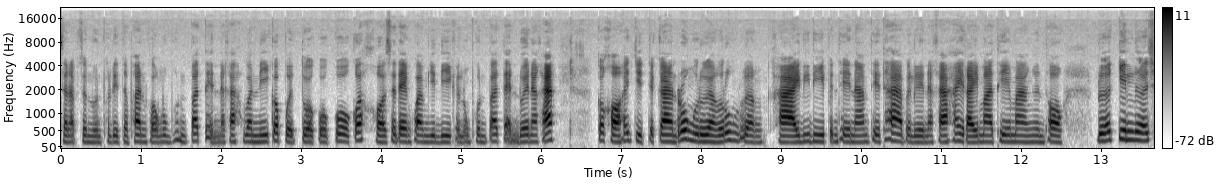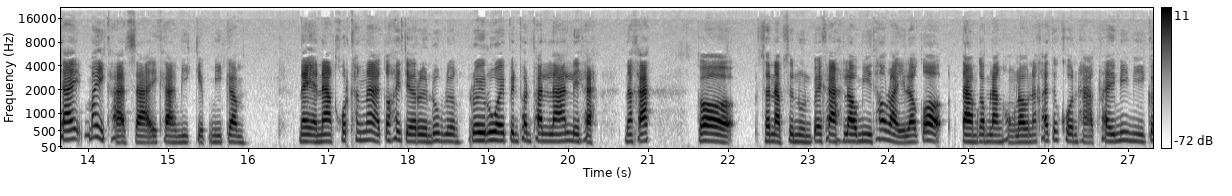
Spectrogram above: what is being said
สนับสนุนผลิตภัณฑ์ของลุงพลป้าแตนนะคะ วันนี้ก็เปิดตัวโกโก้ ก็ขอแสดงความยินดีกับลุงพลป้าแตนด้วยนะคะ ก็ขอให้กิจการรุ่งเรืองรุ่งเรืองขายดีๆ เป็นเทน้ำเทท่าไปเลยนะคะ ให้ไหลมาเทมาเงินทอง เหลือกินเหลือใช้ไม่ขาดสายค่ะ มีเก็บมีกำในอนาคตข้างหน้าก็ให้เจริญรุ่งเรืองรวยๆเป็นพันๆล้านเลยค่ะนะคะ ก็สนับสนุนไปค่ะ เรามีเท่าไหร่แล้วก็ตามกำลังของเรานะคะ ทุกคนหากใครไม่มีก็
